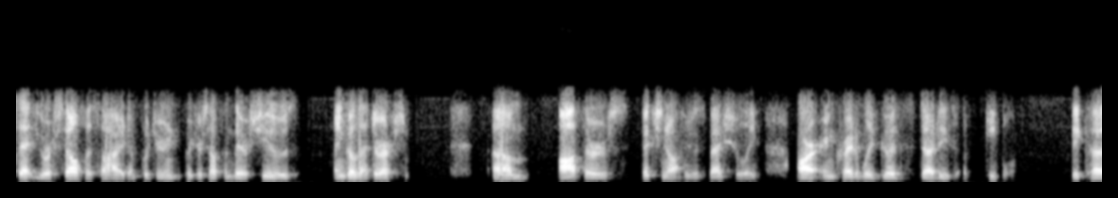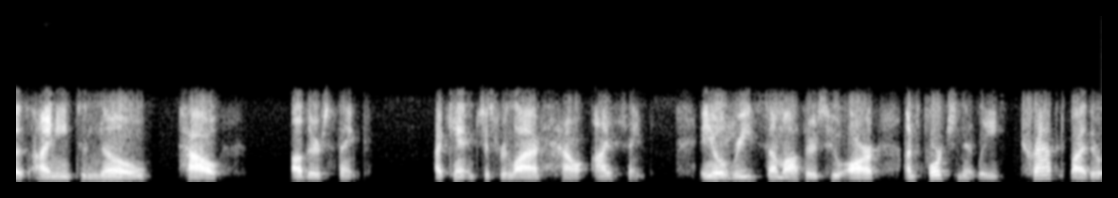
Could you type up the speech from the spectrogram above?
set yourself aside and put your put yourself in their shoes and go that direction. Um, authors fiction authors especially, are incredibly good studies of people because I need to know how others think. I can't just rely on how I think. And you'll read some authors who are unfortunately trapped by their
